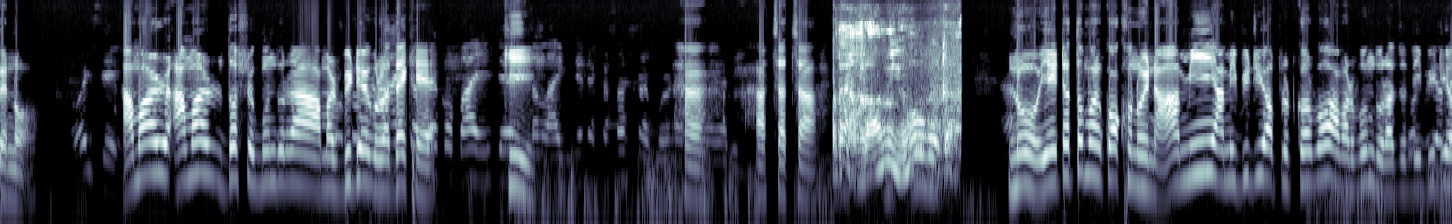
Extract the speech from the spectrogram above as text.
কেন? আমার আমার দর্শক বন্ধুরা আমার ভিডিওগুলো দেখে কি? হ্যাঁ আচ্ছা আচ্ছা। নো এটা তোমার কখনোই না। আমি আমি ভিডিও আপলোড করব আমার বন্ধুরা যদি ভিডিও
